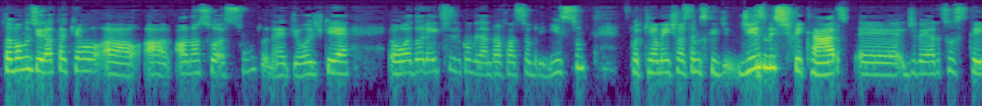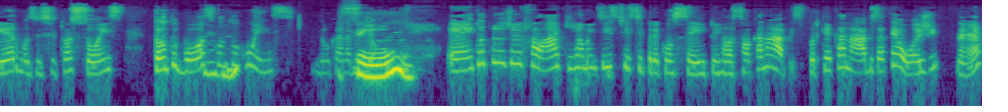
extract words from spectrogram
Então, vamos direto aqui ao, ao, ao nosso assunto né, de hoje, que é eu adorei que vocês me convidaram para falar sobre isso, porque realmente nós temos que desmistificar é, diversos termos e situações, tanto boas uhum. quanto ruins, do canabidiol. Sim. É, então, a gente vai falar que realmente existe esse preconceito em relação ao cannabis, porque a cannabis até hoje, né,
